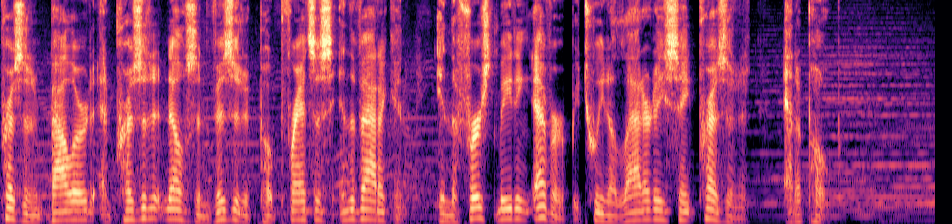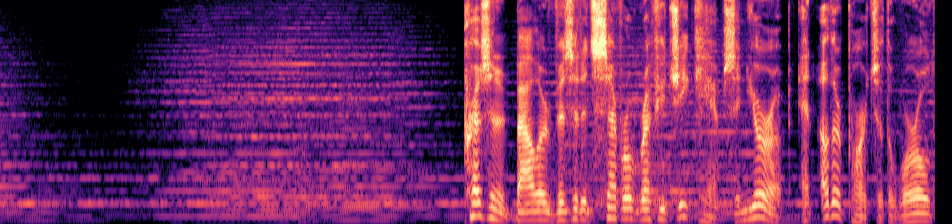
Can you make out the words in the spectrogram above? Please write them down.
President Ballard and President Nelson visited Pope Francis in the Vatican in the first meeting ever between a Latter day Saint president and a pope. President Ballard visited several refugee camps in Europe and other parts of the world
